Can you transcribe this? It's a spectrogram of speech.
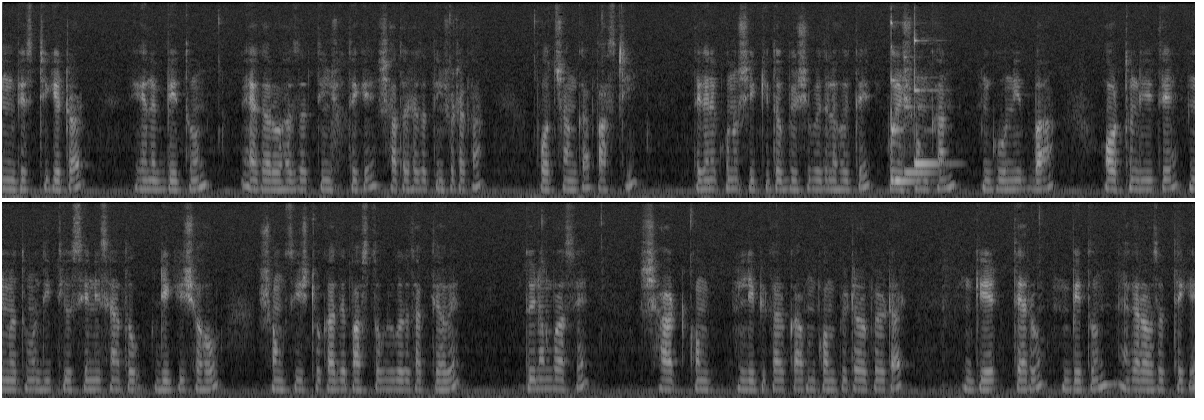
ইনভেস্টিগেটর এখানে বেতন এগারো হাজার তিনশো থেকে সাতাশ হাজার তিনশো টাকা, পদ সংখ্যা পাঁচটি। এখানে কোনো শিক্ষিত বিশ্ববিদ্যালয় হইতে পরিসংখ্যান গণিত বা অর্থনীতিতে নিম্নতম দ্বিতীয় শ্রেণি স্নাতক ডিগ্রি সহ সংশ্লিষ্ট কাজে বাস্তব অভিজ্ঞতা থাকতে হবে। দুই নম্বর আছে, ষাট কম লিপিকার কাম কম্পিউটার অপারেটর। গ্রেড তেরো, বেতন এগারো হাজার থেকে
